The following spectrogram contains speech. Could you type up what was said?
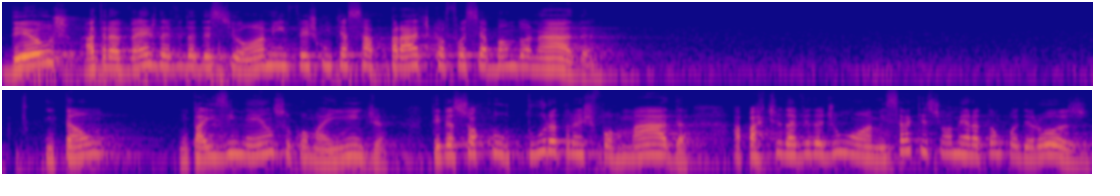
Deus, através da vida desse homem, fez com que essa prática fosse abandonada. Então, um país imenso como a Índia teve a sua cultura transformada a partir da vida de um homem. Será que esse homem era tão poderoso?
